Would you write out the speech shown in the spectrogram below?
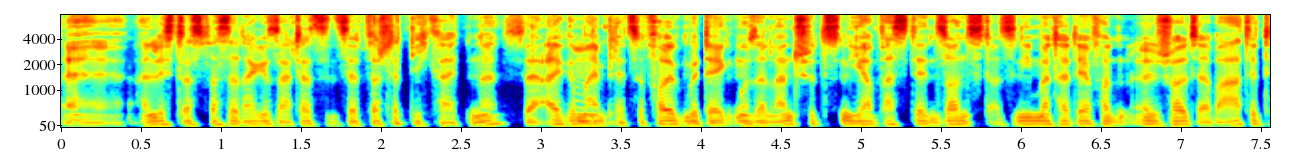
äh, alles das, was er da gesagt hat, sind Selbstverständlichkeiten. Ne? Sehr Allgemeinplätze, Folgenbedenken, unser Land schützen. Ja, was denn sonst? Also niemand hat ja von äh, Scholz erwartet,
